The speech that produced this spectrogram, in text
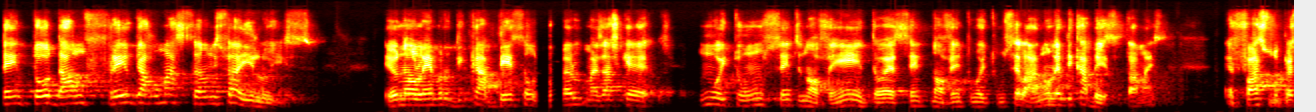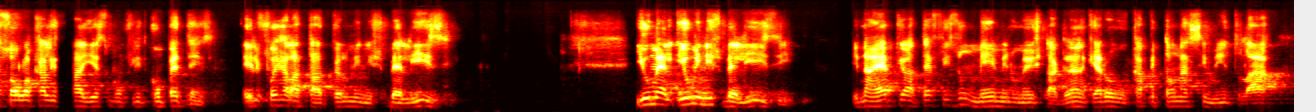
tentou dar um freio de arrumação nisso aí, Luiz. Eu não lembro de cabeça o número, mas acho que é 181, 190, ou é 190, 181, sei lá, não lembro de cabeça, tá? Mas é fácil do pessoal localizar aí esse conflito de competência. Ele foi relatado pelo ministro Belize, e o, e o ministro Belize, e na época eu até fiz um meme no meu Instagram, que era o Capitão Nascimento lá,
